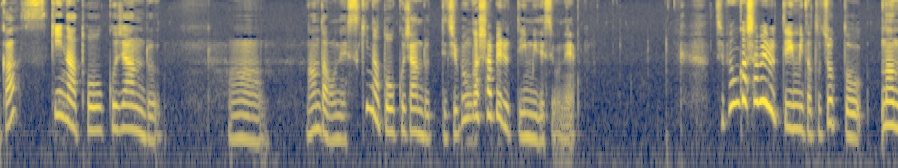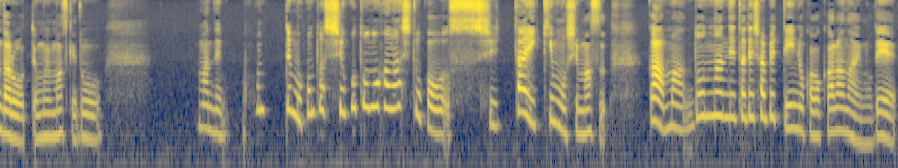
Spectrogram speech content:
が好きなトークジャンル。うん。なんだろうね。好きなトークジャンルって自分が喋るって意味ですよね。自分が喋るって意味だとちょっとなんだろうって思いますけど、まあね、ほん、でも本当は仕事の話とかをしたい気もします。が、まあ、どんなネタで喋っていいのかわからないので、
